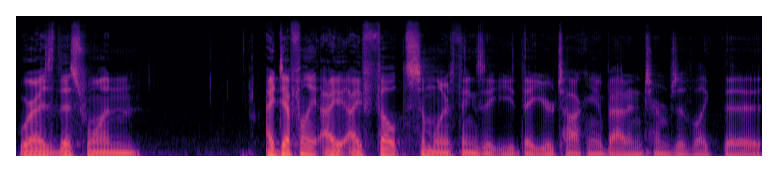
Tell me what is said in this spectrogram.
Whereas this one, I definitely I, I felt similar things that you that you're talking about in terms of like the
